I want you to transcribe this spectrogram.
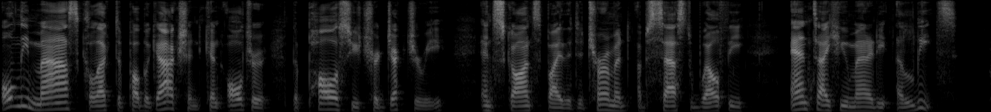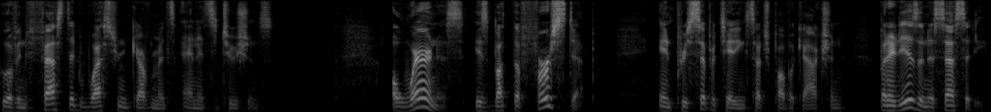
Only mass collective public action can alter the policy trajectory ensconced by the determined, obsessed, wealthy, anti humanity elites who have infested Western governments and institutions. Awareness is but the first step in precipitating such public action, but it is a necessity.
